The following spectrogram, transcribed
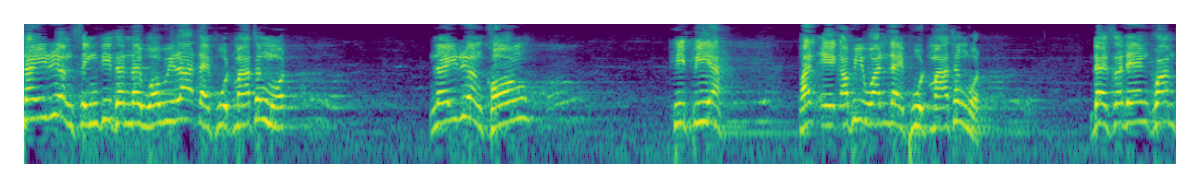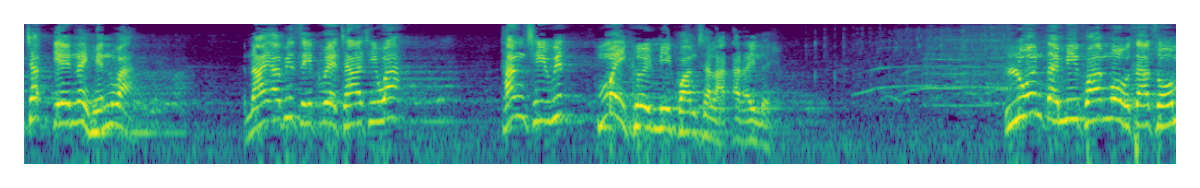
ในเรื่องสิ่งที่ท่านนายหัววิระได้พูดมาทั้งหมด ในเรื่องของพี่เปียพันเอกอภิวันได้พูดมาทั้งหมด ได้แสดงความชัดเจนให้เห็นว่า นายอภิสิทธิ์เวชชาชีวะ ทั้งชีวิตไม่เคยมีความฉลาดอะไรเลย ล้วนแต่มีความโง่สะสม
